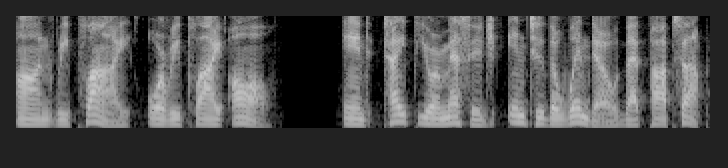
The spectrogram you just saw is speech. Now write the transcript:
on Reply or Reply All and type your message into the window that pops up.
